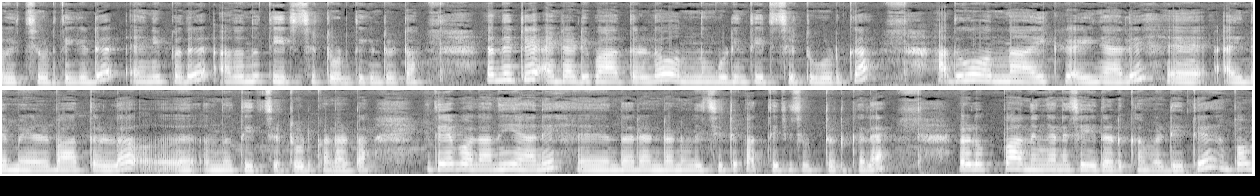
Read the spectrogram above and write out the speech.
ഒഴിച്ച് കൊടുത്തിട്ടുണ്ട്. ഇനിയിപ്പോൾ ഇത് അതൊന്ന് തിരിച്ചിട്ട് കൊടുത്തിട്ടുണ്ട് കേട്ടോ. എന്നിട്ട് അതിന്റെ അടിഭാഗത്തുള്ള ഒന്നും കൂടി തിരിച്ചിട്ട് കൊടുക്കുക. അതും ഒന്നായി കഴിഞ്ഞാൽ അതിന്റെ മേൽഭാഗത്തുള്ള ഒന്ന് തിരിച്ചിട്ട് കൊടുക്കണം കേട്ടോ. ഇതേപോലെയാണ് ഞാൻ എന്താ രണ്ടെണ്ണം വെച്ചിട്ട് പത്തിരി ചുട്ടെടുക്കലേ. എളുപ്പമാണ് ഇങ്ങനെ ചെയ്തെടുക്കാൻ വേണ്ടിയിട്ട് അപ്പം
